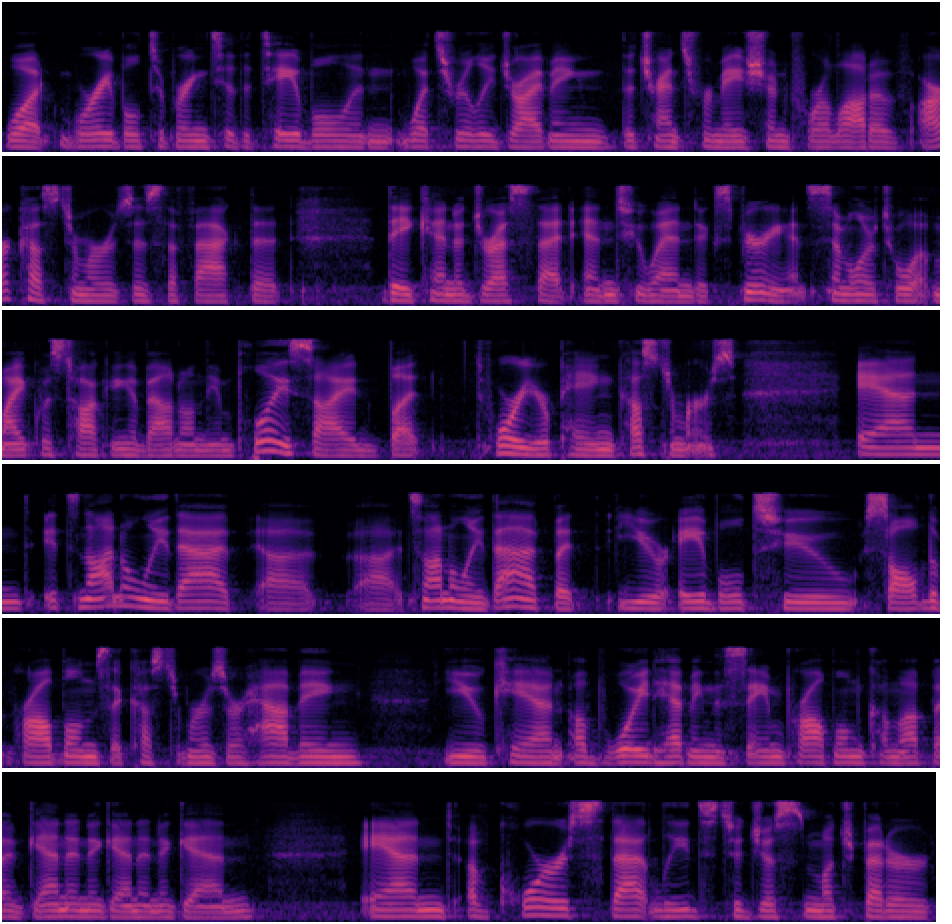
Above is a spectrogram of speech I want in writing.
what we're able to bring to the table and what's really driving the transformation for a lot of our customers is the fact that they can address that end-to-end experience, similar to what Mike was talking about on the employee side, but for your paying customers. And it's not only that, uh, uh, it's not only that, but you're able to solve the problems that customers are having. You can avoid having the same problem come up again and again and again. And of course, that leads to just much better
